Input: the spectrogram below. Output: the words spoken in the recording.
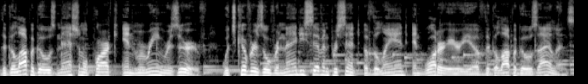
The Galapagos National Park and Marine Reserve, which covers over 97% of the land and water area of the Galapagos Islands,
